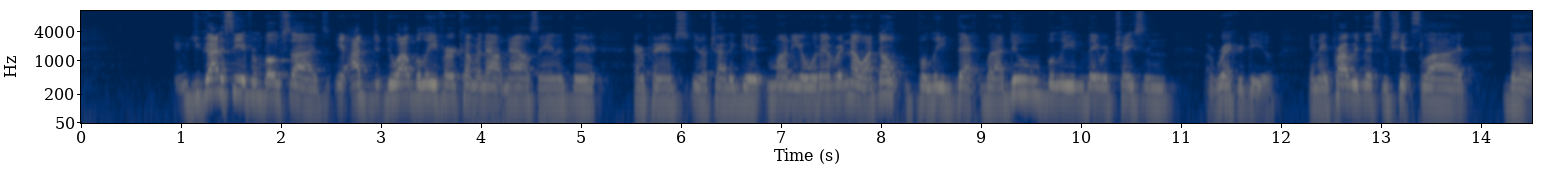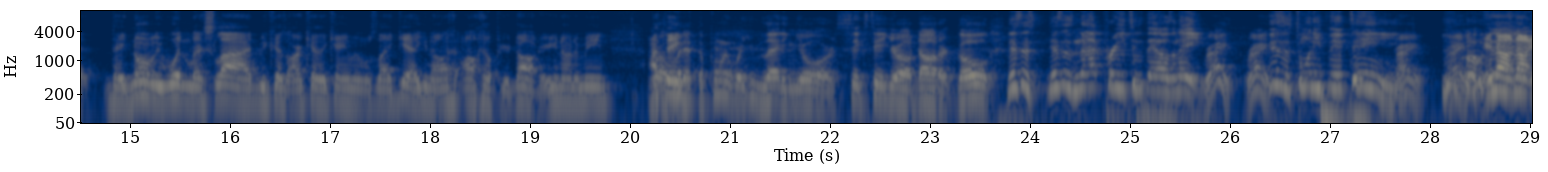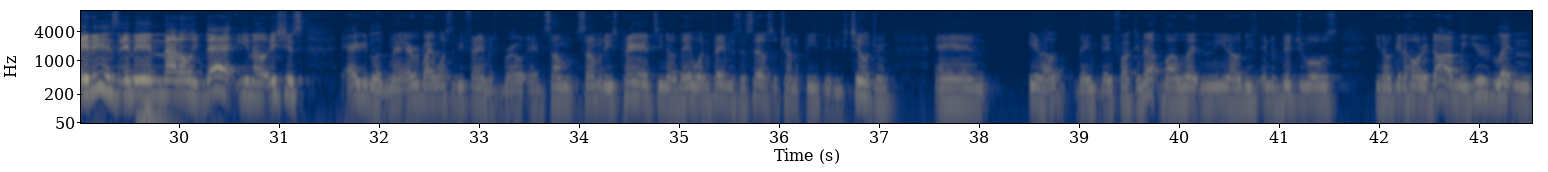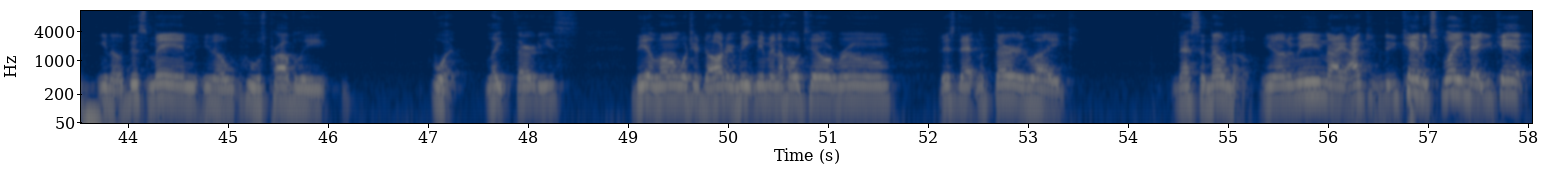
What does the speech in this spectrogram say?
you got to see it from both sides yeah i do i believe her coming out now saying that they're her parents you know try to get money or whatever no i don't believe that but i do believe they were chasing a record deal and they probably let some shit slide that they normally wouldn't let slide because R. Kelly came and was like, "Yeah, you know, I'll help your daughter." You know what I mean? I think but at the point where you letting your 16 year old daughter go, this is this is not pre 2008. right, right. This is 2015. Right, right. and no, no, it is. And then not only that, you know, it's just hey, look, man, everybody wants to be famous, bro. And some some of these parents, you know, they wasn't famous themselves, so trying to feed to these children, and you know, they they fucking up by letting you know these individuals, you know, get a hold of daughter. I mean, you're letting you know this man, you know, who was probably what late thirties, be alone with your daughter, meeting him in a hotel room, this, that, and the third, like that's a no no. You know what I mean? Like I, you can't explain that. You can't,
